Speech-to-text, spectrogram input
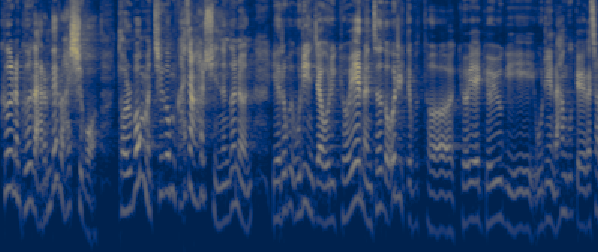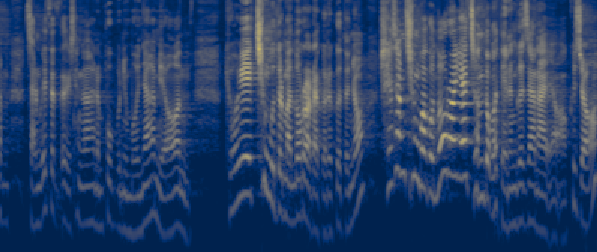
그거는 그 나름대로 하시고 돌보면 지금 가장 할 수 있는 거는 여러분 우리 이제 우리 교회는 저도 어릴 때부터 교회 교육이 우리는 한국 교회가 참 잘못됐다고 생각하는 부분이 뭐냐면 교회 친구들만 놀아라 그랬거든요. 세상 친구하고 놀아야 전도가 되는 거잖아요. 그죠?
